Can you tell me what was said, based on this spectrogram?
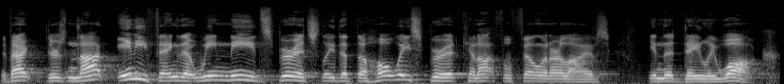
In fact, there's not anything that we need spiritually that the Holy Spirit cannot fulfill in our lives in the daily walk.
